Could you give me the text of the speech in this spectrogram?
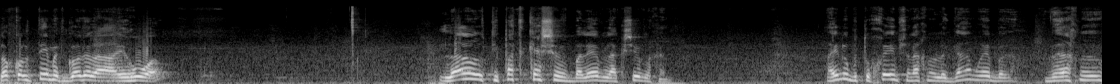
לא קולטים את גודל האירוע. לא היה לנו טיפת קשב בלב להקשיב לכם. היינו בטוחים שאנחנו לגמרי, ב... ואנחנו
